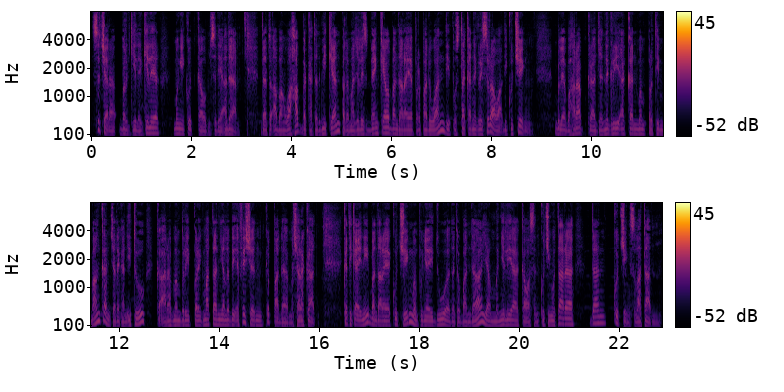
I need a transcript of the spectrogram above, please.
secara bergilir-gilir mengikut kaum sedia ada. Datuk Abang Wahab berkata demikian pada Majlis Bengkel Bandaraya Perpaduan di Pustakaan Negeri Sarawak di Kuching. Beliau berharap kerajaan negeri akan mempertimbangkan cadangan itu ke arah memberi perkhidmatan yang lebih efisien kepada masyarakat. Ketika ini, Bandaraya Kuching mempunyai dua Datuk Bandar yang menyelia kawasan Kuching Utara dan Kuching Selatan.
